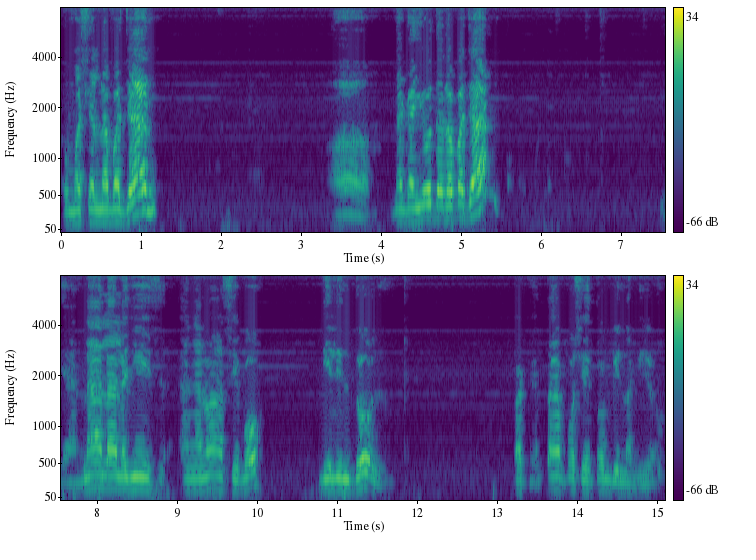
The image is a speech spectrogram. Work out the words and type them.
Pumasyal na ba dyan? Ah, nagayuda na ba dyan? Yan, naalala niyo ang ano, ang Cebu? Dilindol. Pagkatapos ito, binagyo.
